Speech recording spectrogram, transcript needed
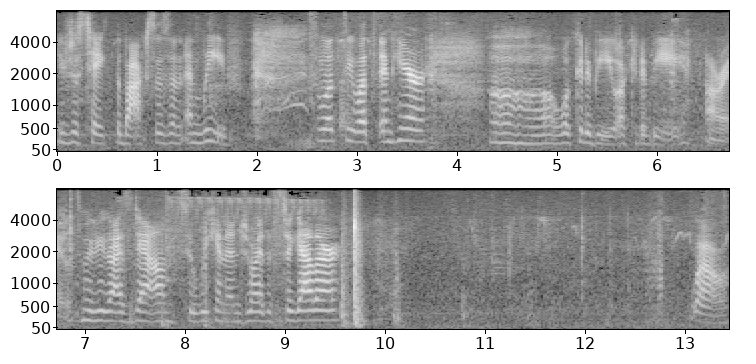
you just take the boxes and, and leave. so let's see what's in here. Oh, what could it be? What could it be? All right, let's move you guys down so we can enjoy this together. Wow.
